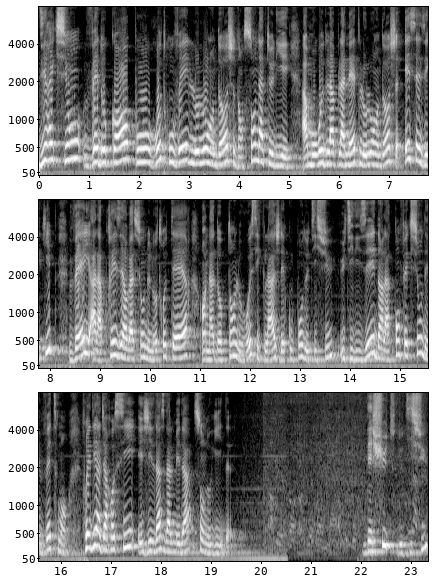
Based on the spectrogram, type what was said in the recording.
Direction Védocor pour retrouver Lolo Andoche dans son atelier. Amoureux de la planète, Lolo Andoche et ses équipes veillent à la préservation de notre terre en adoptant le recyclage des coupons de tissu utilisés dans la confection des vêtements. Freddy Adjarossi et Gildas d'Almeida sont nos guides. Des chutes de tissu,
